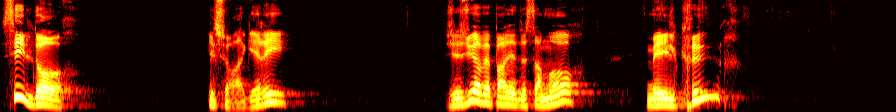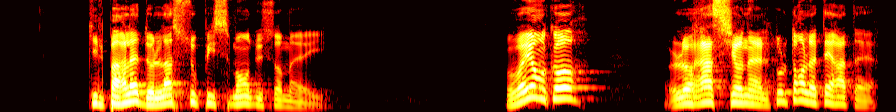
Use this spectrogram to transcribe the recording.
s'il dort, il sera guéri. Jésus avait parlé de sa mort, mais ils crurent qu'il parlait de l'assoupissement du sommeil. Vous voyez encore le rationnel, tout le temps le terre à terre.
